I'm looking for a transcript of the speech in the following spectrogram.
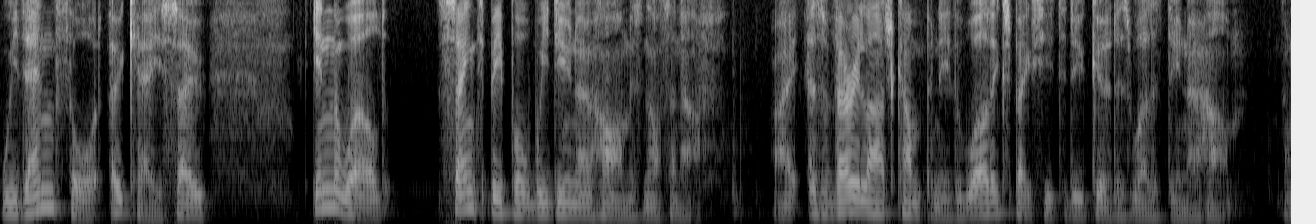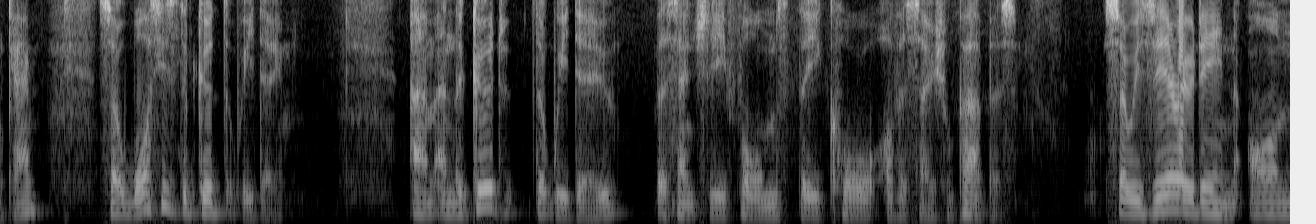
we then thought, okay, so in the world, saying to people we do no harm is not enough. Right? As a very large company, the world expects you to do good as well as do no harm. Okay, so what is the good that we do? Um, and the good that we do essentially forms the core of a social purpose. So we zeroed in on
